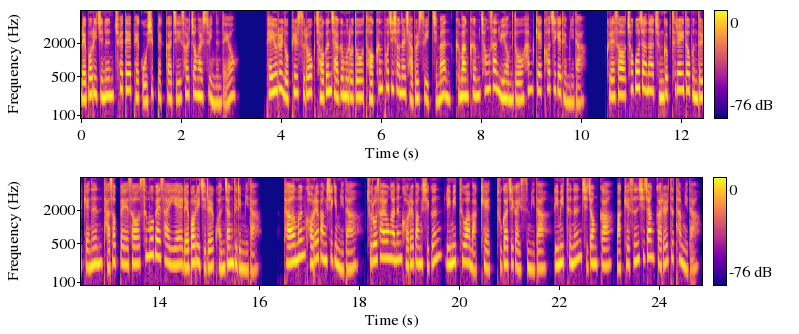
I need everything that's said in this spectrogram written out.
레버리지는 최대 150배까지 설정할 수 있는데요. 배율을 높일수록 적은 자금으로도 더 큰 포지션을 잡을 수 있지만 그만큼 청산 위험도 함께 커지게 됩니다. 그래서 초보자나 중급 트레이더 분들께는 5배에서 20배 사이의 레버리지를 권장드립니다. 다음은 거래 방식입니다. 주로 사용하는 거래 방식은 리미트와 마켓 두 가지가 있습니다. 리미트는 지정가, 마켓은 시장가를 뜻합니다.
